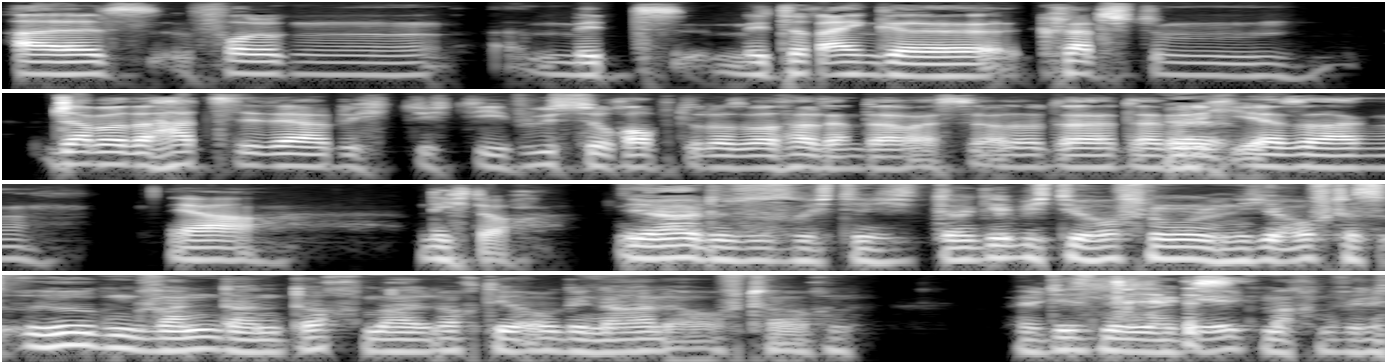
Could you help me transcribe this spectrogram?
als Folgen mit, mit reingeklatschtem Jabba the Hutt, der durch, durch die Wüste robbt oder sowas halt dann da, weißt du. Also da, da würde ja. ich eher sagen, ja, nicht doch. Ja, das ist richtig. Da gebe ich die Hoffnung noch nicht auf, dass irgendwann dann doch mal noch die Originale auftauchen. Weil Disney ja es, Geld machen will.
